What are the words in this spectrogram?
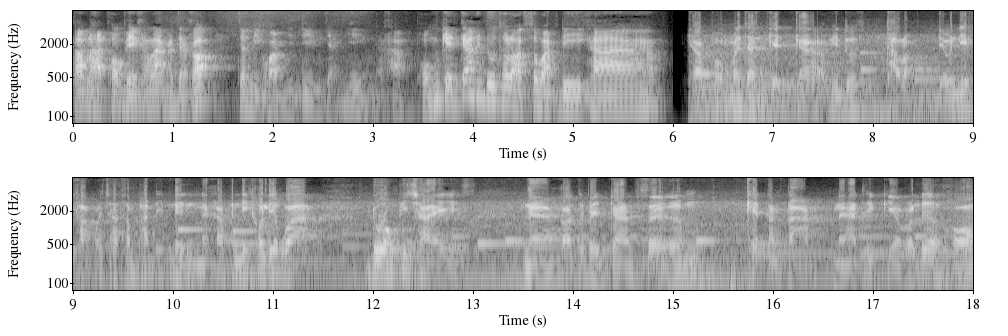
ตามรหัสพร้อมเพย์ข้างล่างอาจารย์ก็จะมีความยินดีเป็นอย่างยิ่งนะครับผมเกตก้าฮินดูตลอดสวัสดีครับ ครับผมอาจารย์เกตก้าวฮินดูทลอดเดี๋ยววันนี้ฝากประชาสัมพันธ์นิดนึงนะครับ อันนี้เขาเรียกว่าดวงพิชัยนะก็จะเป็นการเสริมเคล็ดต่างๆนะฮะที่เกี่ยวกับเรื่องของ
